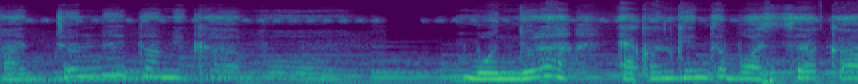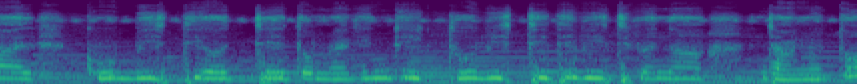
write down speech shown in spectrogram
তার জন্যই তো আমি খাব। বন্ধুরা, এখন কিন্তু বর্ষাকাল। খুব বৃষ্টি হচ্ছে, তোমরা কিন্তু একটু বৃষ্টিতে ভিজবে না। জানো তো,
